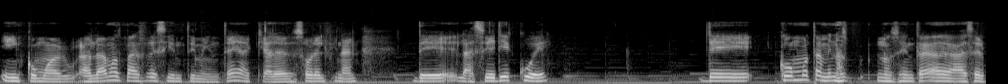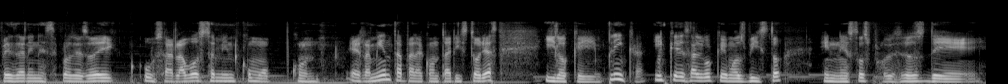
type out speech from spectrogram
Y como hablamos más recientemente aquí sobre el final de la serie Q de cómo también nos, nos entra a hacer pensar en este proceso de usar la voz también como con herramienta para contar historias y lo que implica y que es algo que hemos visto en estos procesos de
